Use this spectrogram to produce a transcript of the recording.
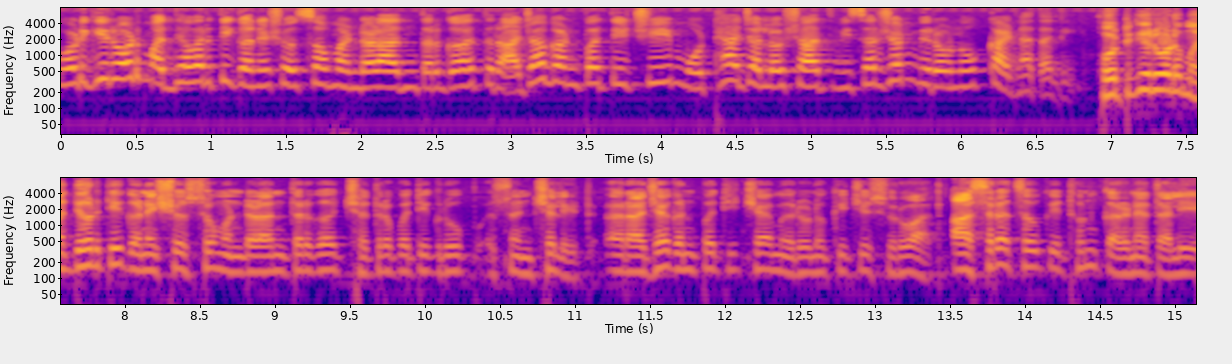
होडगी रोड मध्यवर्ती गणेशोत्सव मंडळांतर्गत राजा गणपतीची मोठ्या जल्लोषात विसर्जन मिरवणूक काढण्यात आली. होटगी रोड मध्यवर्ती गणेशोत्सव मंडळांतर्गत छत्रपती ग्रुप संचलित राजा गणपतीच्या मिरवणुकीची सुरुवात आसरा चौक इथून करण्यात आली.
